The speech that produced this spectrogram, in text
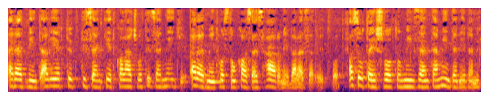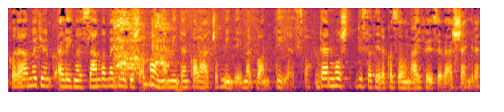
eredményt elértük, 12 kalácsból 14 eredményt hoztunk haza, ez három évvel ezelőtt volt. Azóta is voltunk mi Zentán, minden évben, mikor elmegyünk, elég nagy számba megyünk, és majdnem minden kalácsok mindig meg van díjazva. De most visszatérek az online főzőversenyre.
